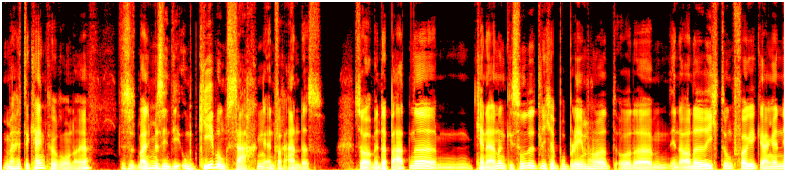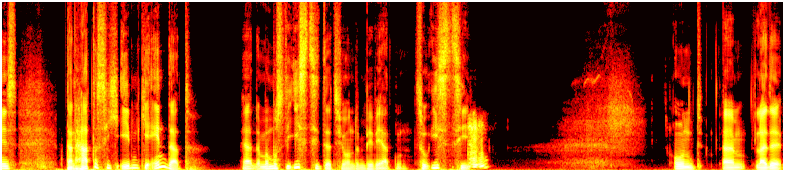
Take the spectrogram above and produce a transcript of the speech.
man hätte kein Corona. Ja? Das heißt, manchmal sind die Umgebungssachen einfach anders. So, wenn der Partner, keine Ahnung, gesundheitlicher Problem hat oder in eine andere Richtung vorgegangen ist, dann hat er sich eben geändert. Ja, man muss die Ist-Situation dann bewerten. So ist sie. Mhm. Und ähm, Leute,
